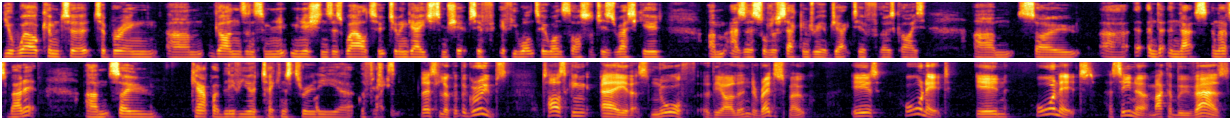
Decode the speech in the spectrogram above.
you're welcome to to bring um, guns and some munitions as well to, to engage some ships if, if you want to once the hostage is rescued um, as a sort of secondary objective for those guys. Um, so uh, and and that's and that's about it. Um, so cap i believe you're taking us through the uh, the flights. Let's look at the groups. Tasking a that's north of the island a red smoke is hornet in Hornets, hasina makabu vaz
